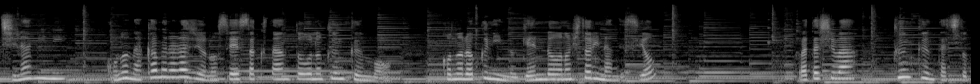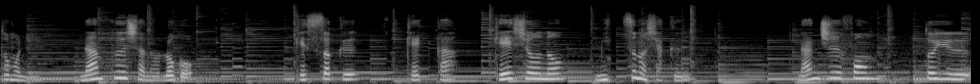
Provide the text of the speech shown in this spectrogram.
ちなみにこの中村ラジオの制作担当のくんくんも、この6人の元老の一人なんですよ。私は、くんくんたちと共に、南風社のロゴ、結束、結果、継承の3つの社訓、南十フォンという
